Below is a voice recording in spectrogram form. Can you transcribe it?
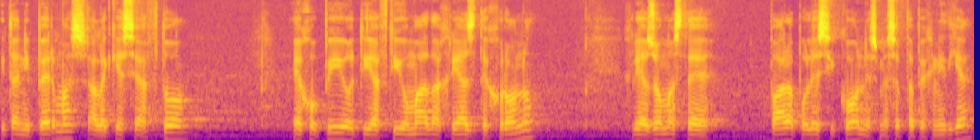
ήταν υπέρ μας, αλλά και σε αυτό έχω πει ότι αυτή η ομάδα χρειάζεται χρόνο. Χρειαζόμαστε πάρα πολλές εικόνες μέσα από τα παιχνίδια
